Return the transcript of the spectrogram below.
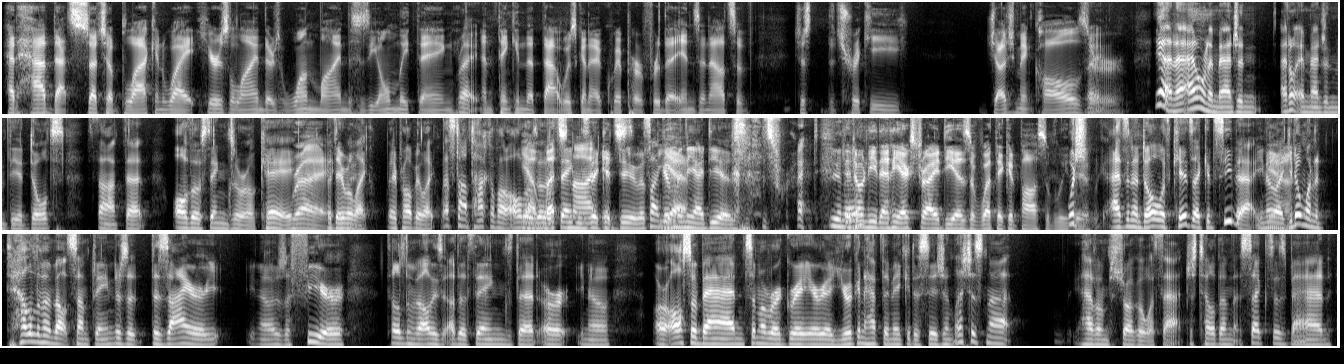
had had that such a black and white. Here's the line. There's one line. This is the only thing. Right. And thinking that that was going to equip her for the ins and outs of just the tricky judgment calls Right. or Yeah, and I don't imagine I don't imagine that the adults thought that all those things are okay. Right, But they were right. like they probably like, let's not talk about all Yeah, those other things not- they could do. Let's not give them any ideas. That's right. You They don't need any extra ideas of what they could possibly Which do. as an adult with kids, I could see that. You know, like you don't want to tell them about something. There's a desire, you know, there's a fear. Tell them about all these other things that are, you know, are also bad. Some of our gray area. You're going to have to make a decision. Let's just not have them struggle with that. Just tell them that sex is bad,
